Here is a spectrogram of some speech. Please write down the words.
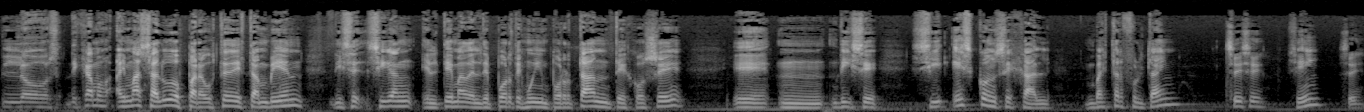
los dejamos, hay más saludos para ustedes también. Dice, sigan el tema del deporte, es muy importante, José. Eh, mm, dice, si es concejal, ¿va a estar full time? Sí, sí. ¿Sí? Sí.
